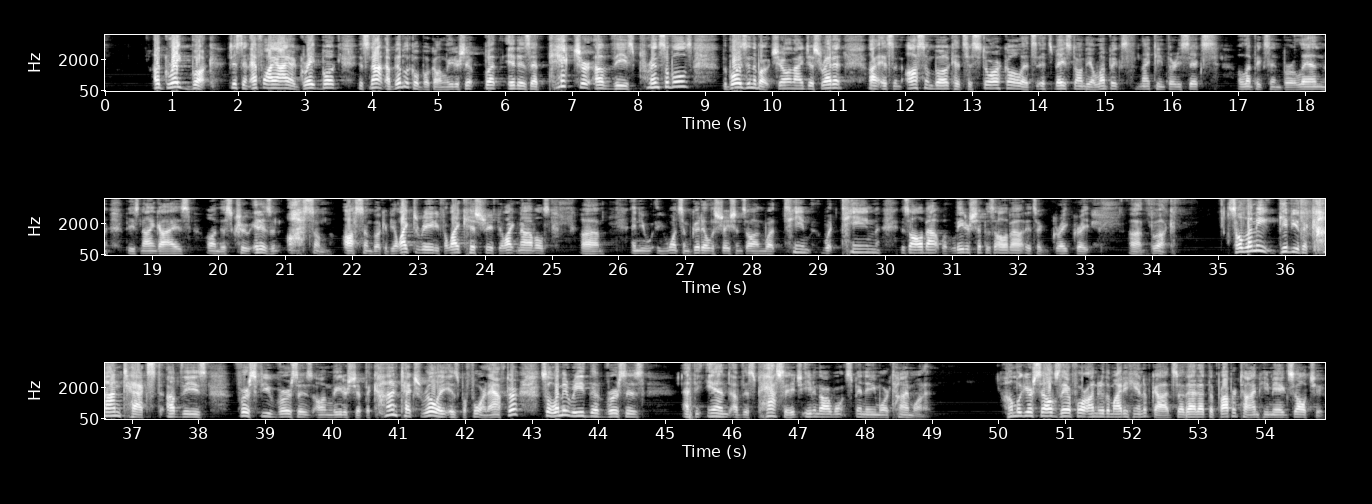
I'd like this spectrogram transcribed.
A great book just an FYI, a great book. It's not a biblical book on leadership, but it is a picture of these principles. The Boys in the Boat. Cheryl and I just read it. Uh, it's an awesome book. It's historical. It's, it's based on the Olympics, 1936 Olympics in Berlin. These nine guys on this crew. It is an awesome, awesome book. If you like to read, if you like history, if you like novels, um, and you, you want some good illustrations on what team what team is all about, what leadership is all about, it's a great, great uh, book. So let me give you the context of these first few verses on leadership. The context really is before and after. So let me read the verses at the end of this passage, even though I won't spend any more time on it. Humble yourselves, therefore, under the mighty hand of God, so that at the proper time he may exalt you.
